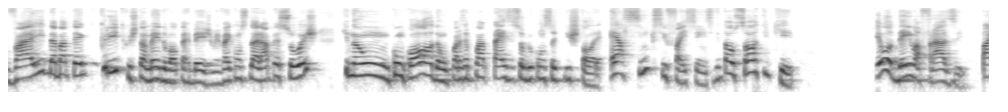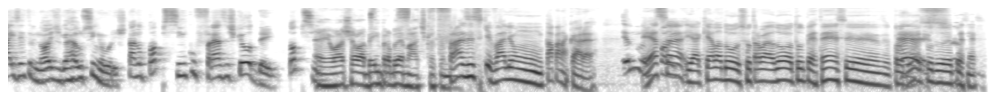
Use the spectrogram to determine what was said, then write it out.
vai debater com críticos também do Walter Benjamin, vai considerar pessoas que não concordam, por exemplo, com a tese sobre o conceito de história. É assim que se faz ciência, de tal sorte que eu odeio a frase Paz entre nós, guerra dos senhores. Tá no top 5 frases que eu odeio. Top 5. É, eu acho ela bem problemática também. Frases que valem um tapa na cara. Essa falei... e aquela do seu trabalhador tudo pertence, produto é, tudo é. pertence.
